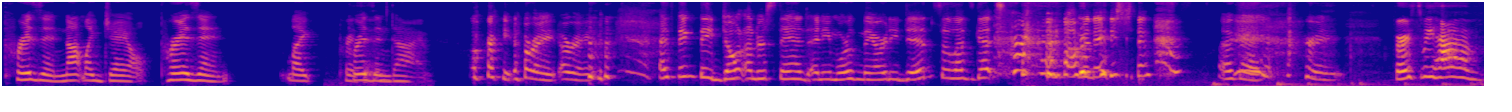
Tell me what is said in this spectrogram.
prison not like jail prison like prison, prison time all right all right all right i think they don't understand any more than they already did so let's get to the nomination okay all right first we have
